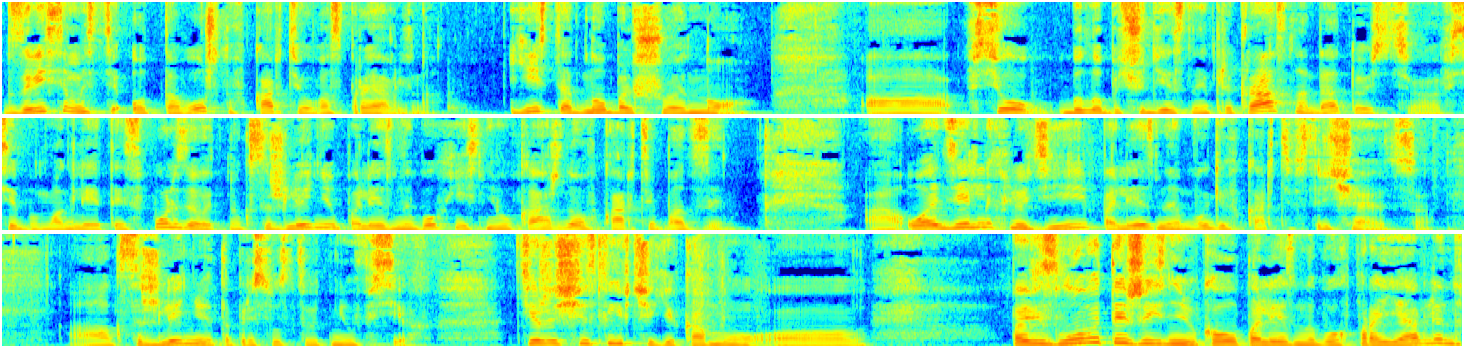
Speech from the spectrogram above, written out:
в зависимости от того, что в карте у вас проявлено. Есть одно большое «но». А, все было бы чудесно и прекрасно, да, то есть э, все бы могли это использовать, но, к сожалению, полезный бог есть не у каждого в карте Бадзи. А у отдельных людей полезные боги в карте встречаются. А, к сожалению, это присутствует не у всех. Те же счастливчики, кому э, повезло в этой жизни, у кого полезный бог проявлен,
